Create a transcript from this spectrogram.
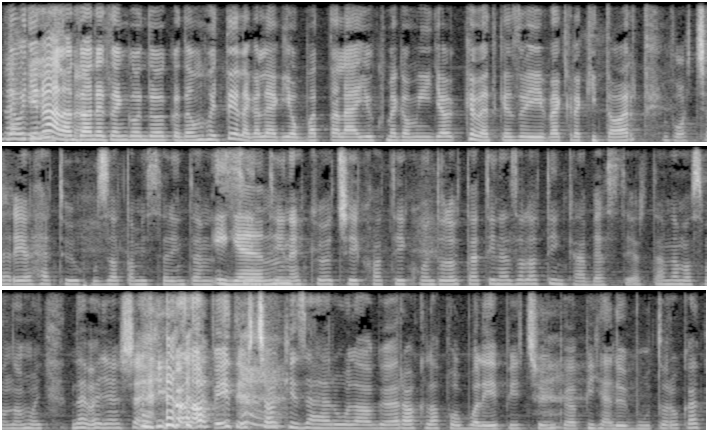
de hogy én állandóan mert... ezen gondolkodom, hogy tényleg a legjobbat találjuk meg, ami így a következő évekre kitart. Vagy cserélhető húzat, ami szerintem Igen. szintén egy költséghatékony dolog, tehát én ez alatt inkább ezt értem. Nem azt mondom, hogy ne vegyen senki kanapét, és csak kizárólag raklapokból építsünk pihenő bútorokat,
